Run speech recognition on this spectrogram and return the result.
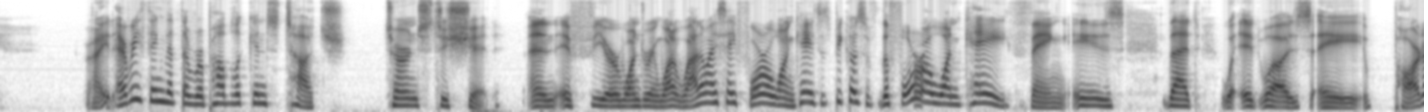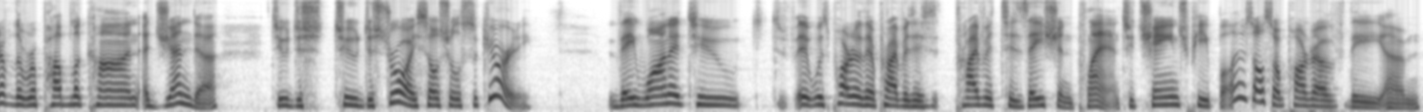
right? Everything that the Republicans touch turns to shit. And if you're wondering why, why do I say 401ks? It's because the 401k thing is that it was a part of the Republican agenda to dis- to destroy Social Security. They wanted to. It was part of their privatiz- privatization plan to change people. It was also part of the um,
